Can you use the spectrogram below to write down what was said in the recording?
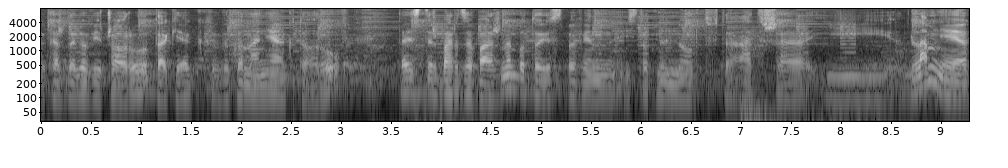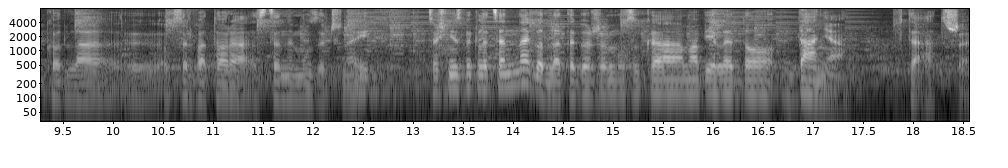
e, każdego wieczoru, tak jak wykonanie aktorów. To jest też bardzo ważne, bo to jest pewien istotny nurt w teatrze i dla mnie, jako dla e, obserwatora sceny muzycznej, coś niezwykle cennego, dlatego że muzyka ma wiele do dania teatrze.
